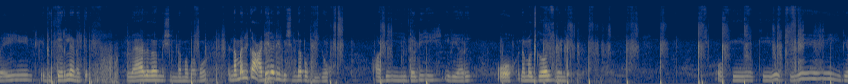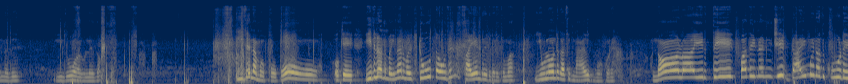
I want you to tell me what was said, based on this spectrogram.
ரெயின் இது தெரில எனக்கு. வேறு ஏதாவது மிஷின் நம்ம பார்ப்போம். நம்மளுக்கு அடிதடி மிஷின் தான் இப்போ பிடிக்கும். அடி தடி இது யார்? ஓ நம்ம girl friend okay okay okay. இது என்னது? இதுவும் அவ்வளோதான் இதை நம்ம போவோம் ஓகே இதில் வந்து பார்த்தீங்கன்னா நம்மளுக்கு டூ தௌசண்ட் ஃபைவ் ஹண்ட்ரட் கிடைக்குமா? இவ்வளோண்டு காசுக்கு நான் போக போகிறேன் நாலாயிரத்தி பதினஞ்சு டைமண்ட் அது கூட.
